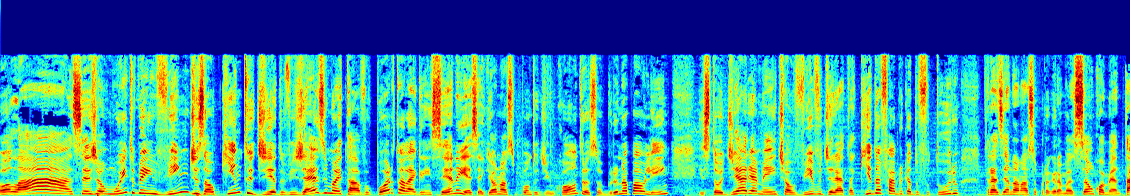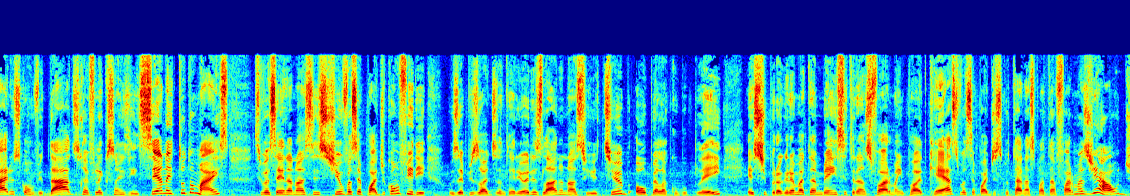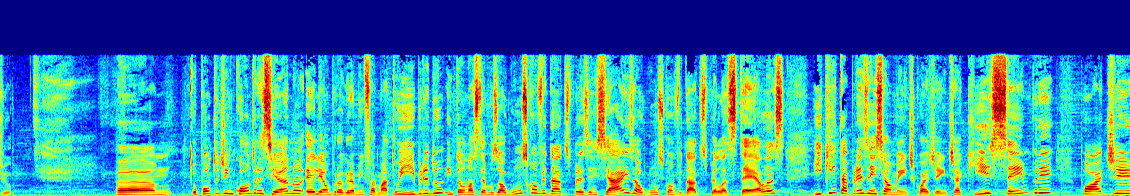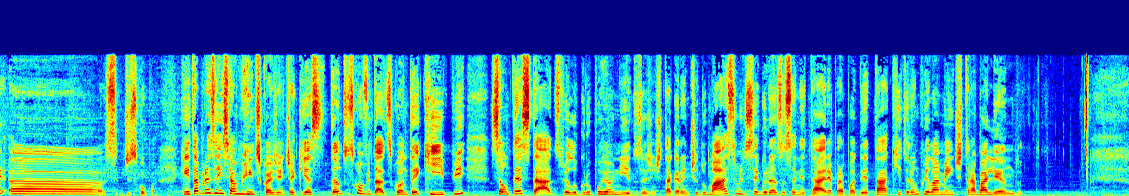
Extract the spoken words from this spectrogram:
Olá, sejam muito bem-vindos ao quinto dia do 28º Porto Alegre em Cena e esse aqui é o nosso ponto de encontro. Eu sou Bruna Paulin, estou diariamente ao vivo, direto aqui da Fábrica do Futuro, trazendo a nossa programação, comentários, convidados, reflexões em cena e tudo mais. Se você ainda não assistiu, você pode conferir os episódios anteriores lá no nosso YouTube ou pela Cubo Play. Este programa também se transforma em podcast, você pode escutar nas plataformas de áudio. Um, o ponto de encontro esse ano ele é um programa em formato híbrido, então nós temos alguns convidados presenciais, alguns convidados pelas telas e quem está presencialmente com a gente aqui sempre pode, uh, desculpa, quem está presencialmente com a gente aqui, tanto os convidados quanto a equipe são testados pelo grupo reunidos. A gente está garantindo o máximo de segurança sanitária para poder estar tá aqui tranquilamente trabalhando.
